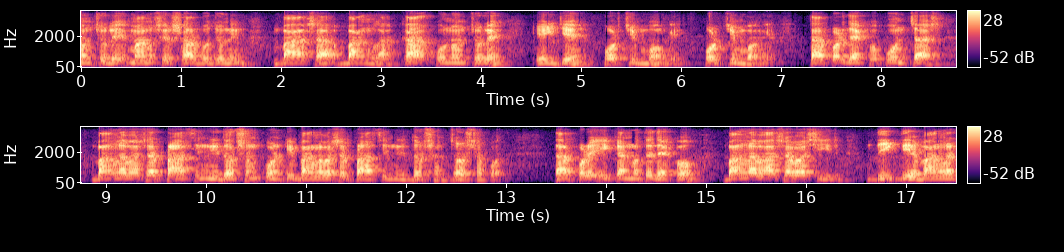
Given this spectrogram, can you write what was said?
অঞ্চলে মানুষের সার্বজনীন ভাষা বাংলা? কার কোন অঞ্চলে? এই যে পশ্চিমবঙ্গে পশ্চিমবঙ্গে। তারপর দেখো, পঞ্চাশ, বাংলা ভাষার প্রাচীন নিদর্শন কোনটি? বাংলা ভাষার প্রাচীন নিদর্শন চর্যাপদ তারপরে একান্নতে দেখো, বাংলা ভাষাভাষীর দিক দিয়ে বাংলার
